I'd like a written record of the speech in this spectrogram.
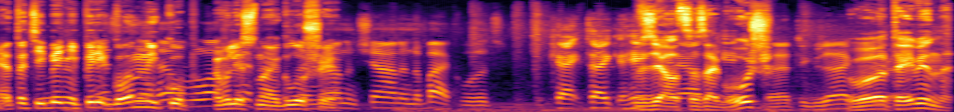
Это тебе не перегонный куб в лесной глуши. Взялся за гуш? Вот именно.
